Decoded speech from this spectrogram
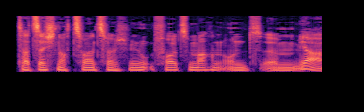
tatsächlich noch 22 Minuten voll zu machen. Und ähm, ja,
